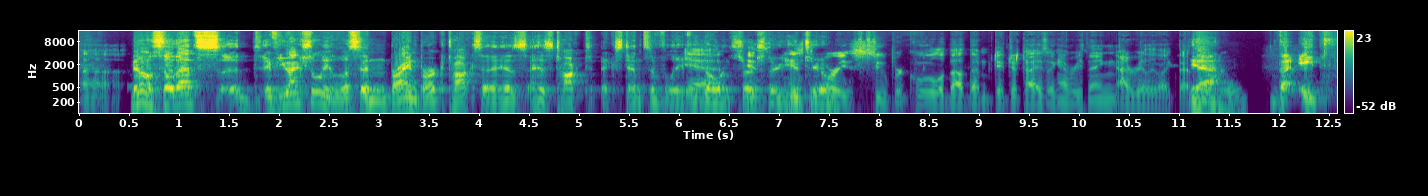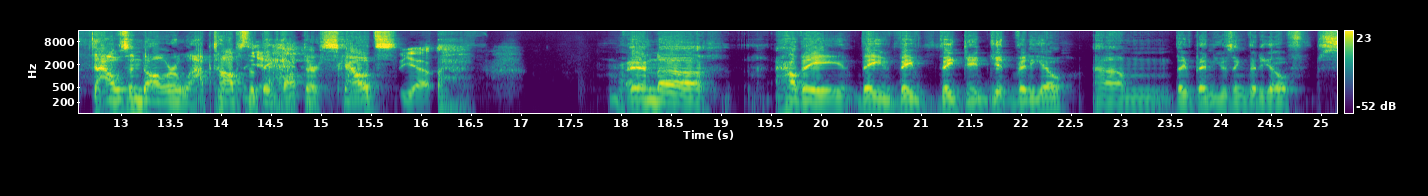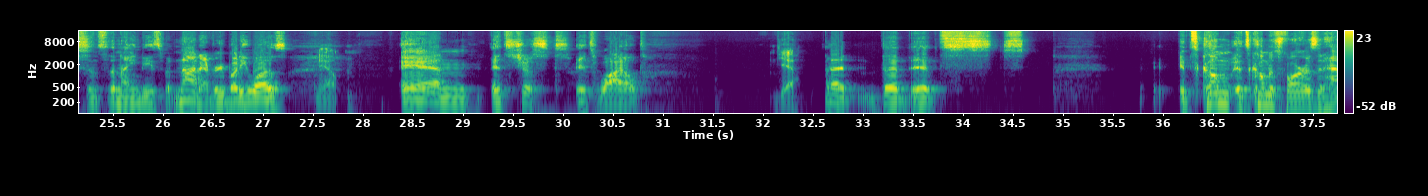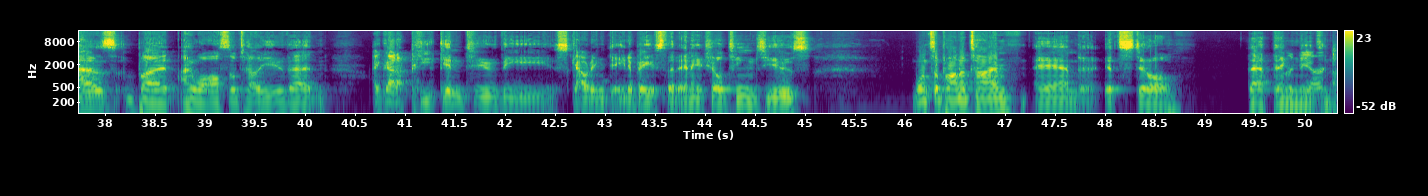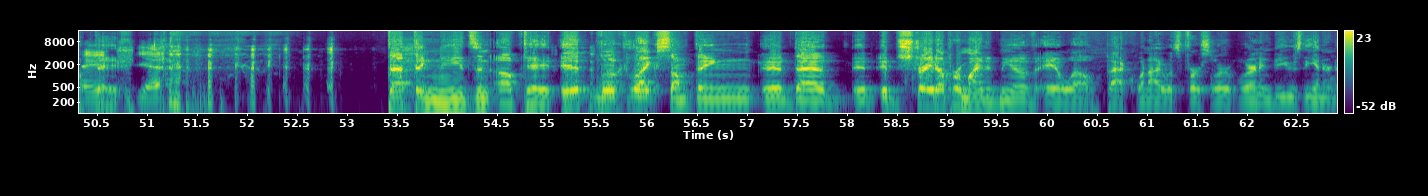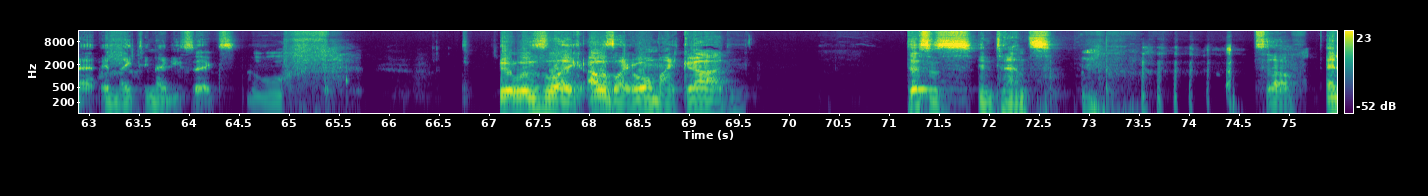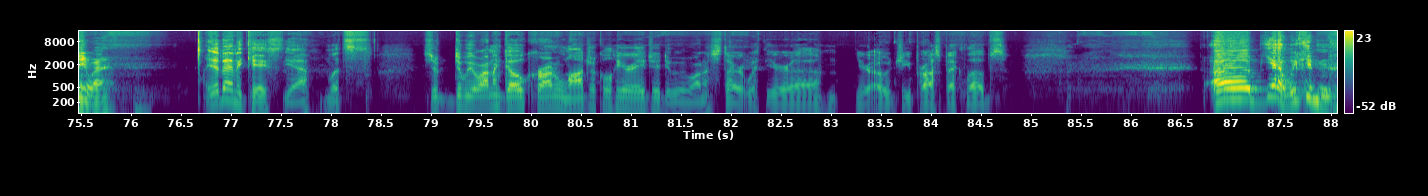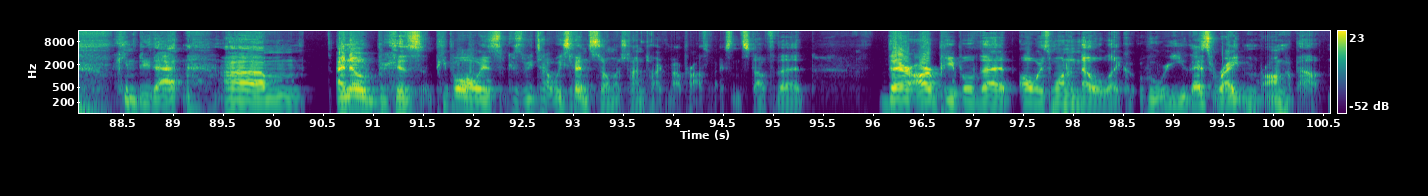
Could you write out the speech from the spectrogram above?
Uh, no, so that's uh, if you actually listen. Brian Burke talks uh, has has talked extensively. If yeah, you go and search his, through his YouTube, story is super cool about them digitizing everything. I really like that. Yeah, story. the eight thousand dollar laptops that yeah. they bought their scouts. Yeah, and uh, how they they they they did get video. Um, they've been using video f- since the '90s, but not everybody was. Yeah and it's just it's wild. Yeah, that that it's it's come it's come as far as it has, but I will also tell you that I got a peek into the scouting database that NHL teams use once upon a time, and it's still that thing needs an update. Yeah. That thing needs an update. It looked like something uh, that it, it straight up reminded me of AOL back when I was first lear- learning to use the internet in 1996. Oof. It was like I was like, "Oh my god. This is intense." so, anyway, In any case, yeah. Let's. Should, do we want to go chronological here, AJ? Do we want to start with your uh, your OG prospect loves? Uh, yeah, we can we can do that. Um, I know because people always because we talk we spend so much time talking about prospects and stuff that there are people that always want to know like who are you guys right and wrong about,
